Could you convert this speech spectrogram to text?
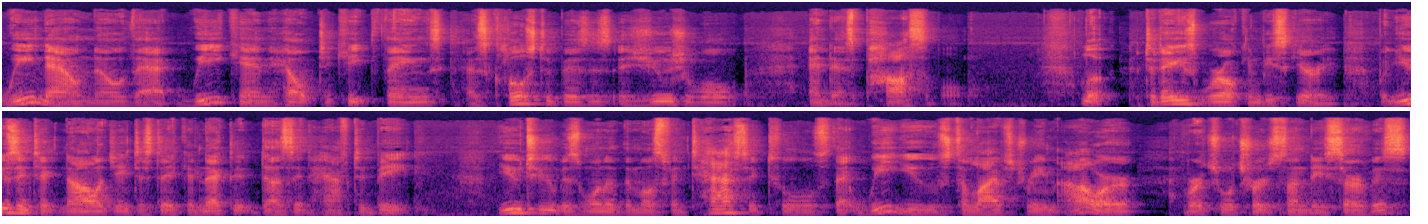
we now know that we can help to keep things as close to business as usual and as possible. Look, today's world can be scary, but using technology to stay connected doesn't have to be. YouTube is one of the most fantastic tools that we use to live stream our virtual church Sunday service.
